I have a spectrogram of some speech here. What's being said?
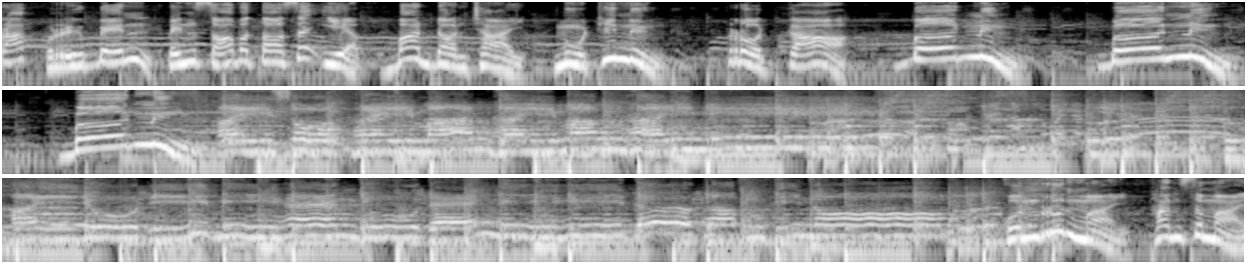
รักษ์หรือเบนเป็นสอบตสะเอียบบ้านดอนชัย หมู่ที่หนึ่งโปรดกา เบอร์หนึ่งเบอร์หนึ่งเบอร์หนึ่งให้โศกให้มานให้มั่งให้มี นรุ่นใหม่ ทันสมัย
